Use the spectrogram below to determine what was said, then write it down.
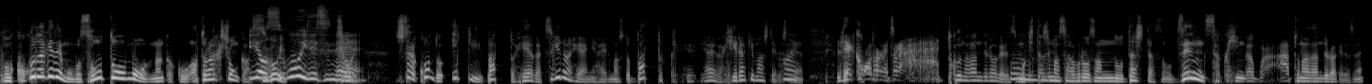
こここだけでももう相当もうなんかこうアトラクション感いすごい。やすごいですねそしたら今度一気にバッと部屋が次の部屋に入りますとバッと部屋が開きましてですね、はい。レコードがずらーっとこう並んでるわけです、うんもう北島三郎さんの出したその全作品がバーっと並んでるわけですね。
